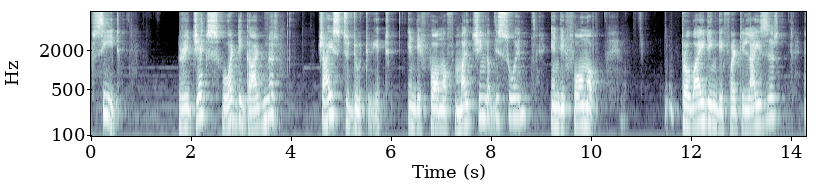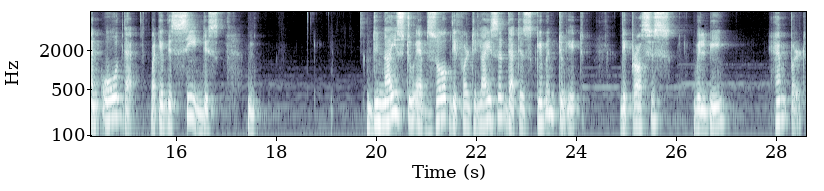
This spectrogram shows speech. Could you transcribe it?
seed rejects what the gardener tries to do to it in the form of mulching of the soil, in the form of providing the fertilizer and all that. But if the seed is denies to absorb the fertilizer that is given to it, the process will be hampered.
